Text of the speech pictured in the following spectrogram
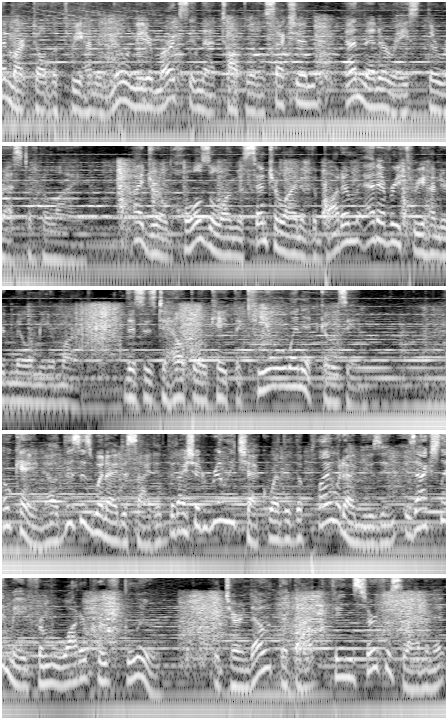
I marked all the 300 millimeter marks in that top little section, and then erased the rest of the line. I drilled holes along the center line of the bottom at every 300 millimeter mark. This is to help locate the keel when it goes in. Okay, now this is when I decided that I should really check whether the plywood I'm using is actually made from waterproof glue. It turned out that that thin surface laminate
